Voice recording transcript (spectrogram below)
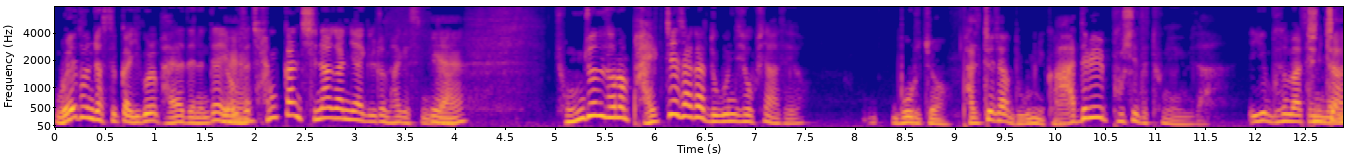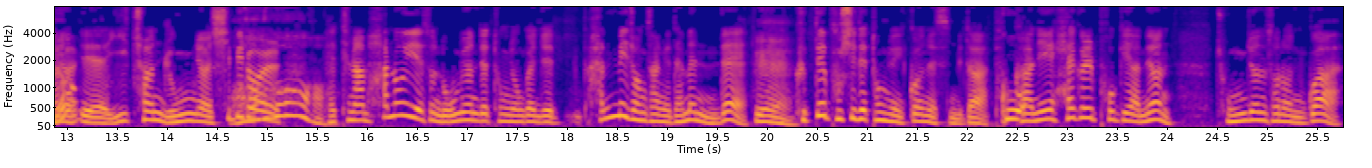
왜 던졌을까 이걸 봐야 되는데 예. 여기서 잠깐 지나간 이야기를 좀 하겠습니다. 예. 종전선언 발제자가 누군지 혹시 아세요? 모르죠. 발제자 누굽니까? 아들 부시 대통령입니다. 이게 무슨 말씀이냐면 예, 2006년 11월 아~ 베트남 하노이에서 노무현 대통령과 이제 한미 정상회담 했는데 예. 그때 부시 대통령이 꺼냈습니다. 북한이 핵을 포기하면 종전 선언과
